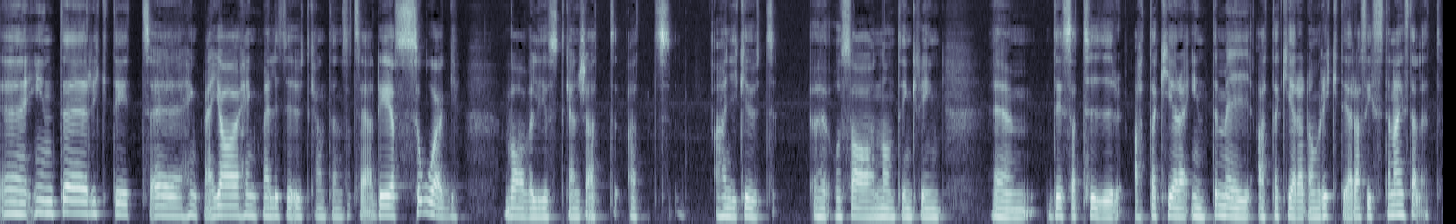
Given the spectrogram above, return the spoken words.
eh, inte riktigt eh, hängt med. Jag har hängt med lite i utkanten så att säga. Det jag såg var väl just kanske att, att han gick ut eh, och sa någonting kring det är satir, attackera inte mig, attackera de riktiga rasisterna istället.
